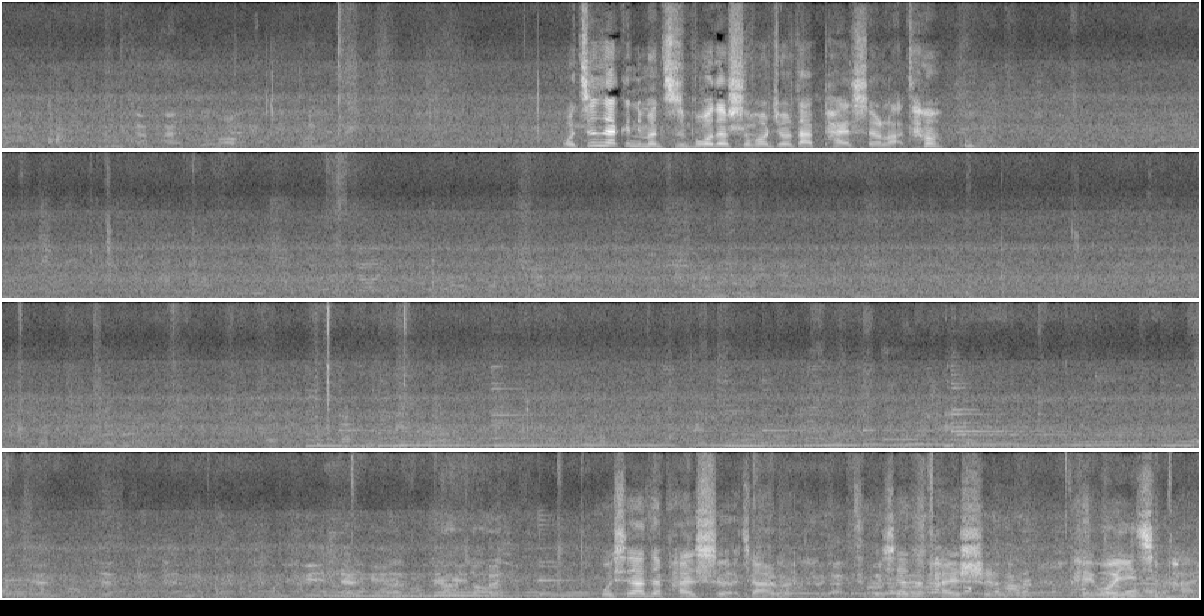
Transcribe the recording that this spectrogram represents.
先拍。好。我正在跟你们直播的时候就在拍摄了，都。我现在在拍摄，家人们，我现在在拍摄，陪我一起拍。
